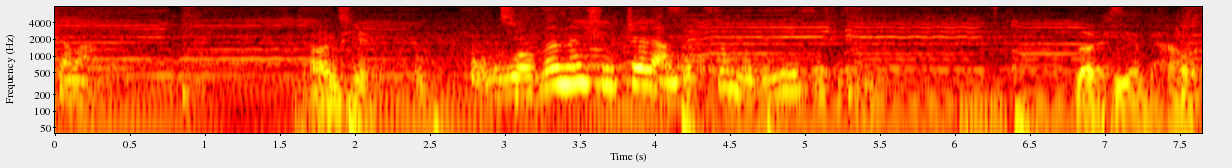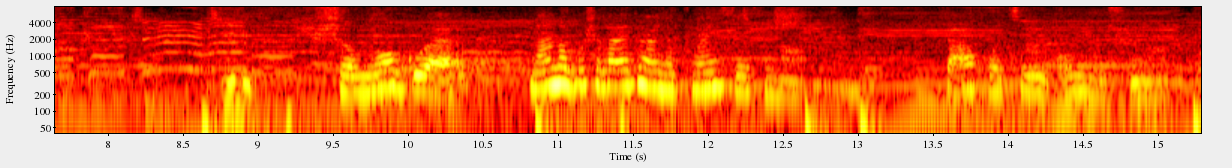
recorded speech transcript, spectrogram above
什么？唐气我问的是这两个字母的意思是什么？，lucky and power，吉利。什么鬼？难道不是 Lighter and Princess 吗？打火机与公主裙啊！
